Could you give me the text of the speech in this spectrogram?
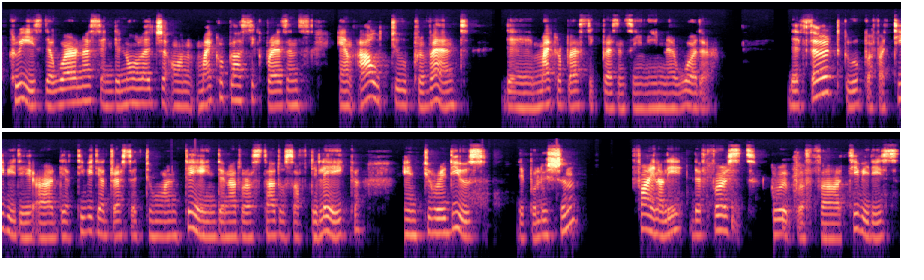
increase the awareness and the knowledge on microplastic presence and how to prevent the microplastic presence in inner water. The third group of activity are the activity addressed to maintain the natural status of the lake and to reduce the pollution. Finally, the first group of uh, activities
